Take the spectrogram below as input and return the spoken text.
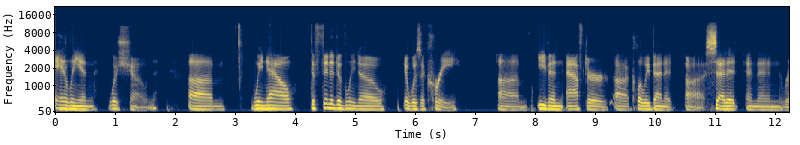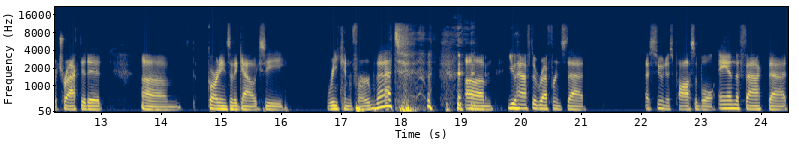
alien was shown. Um, we now definitively know it was a Kree. Um, even after uh, Chloe Bennet uh, said it and then retracted it, um, Guardians of the Galaxy reconfirmed that. Um, you have to reference that as soon as possible, and the fact that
